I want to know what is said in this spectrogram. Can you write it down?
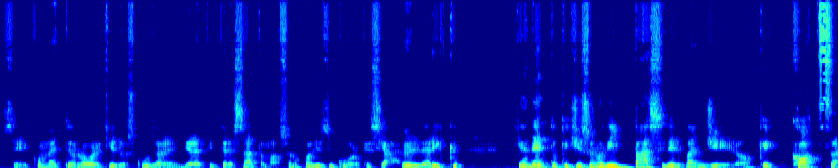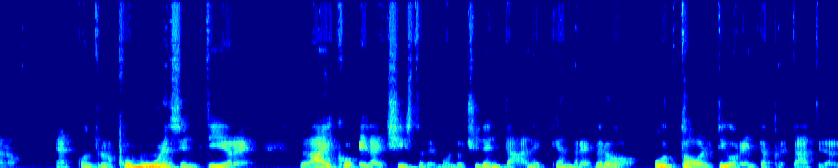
se commetto errore chiedo scusa al diretto interessato, ma sono quasi sicuro che sia Höllerich, che ha detto che ci sono dei passi del Vangelo che cozzano eh, contro il comune sentire laico e laicista del mondo occidentale che andrebbero o tolti o reinterpretati dal,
